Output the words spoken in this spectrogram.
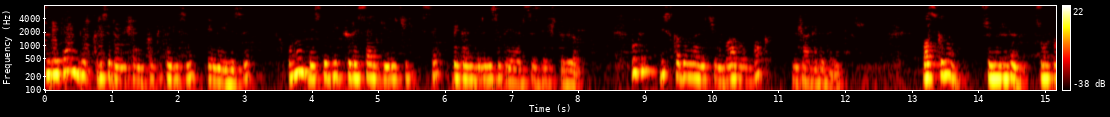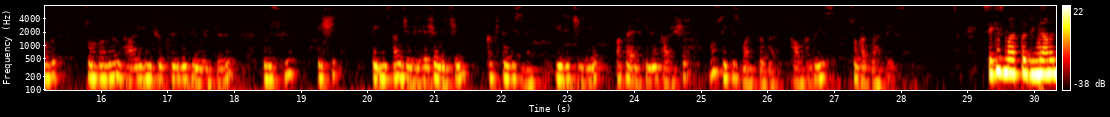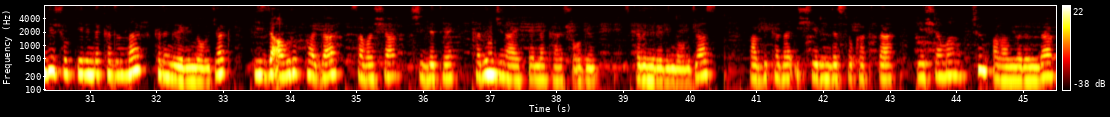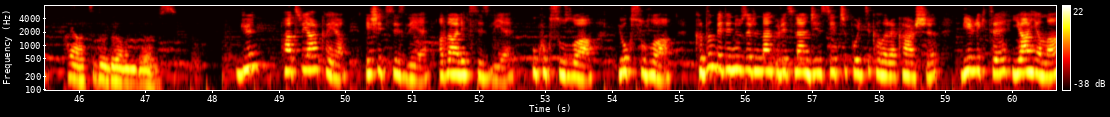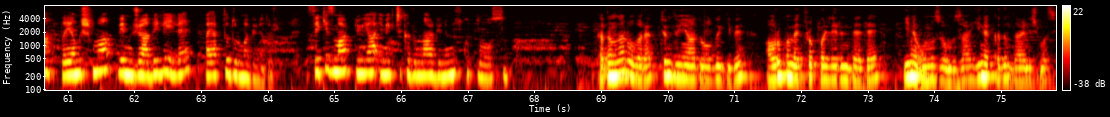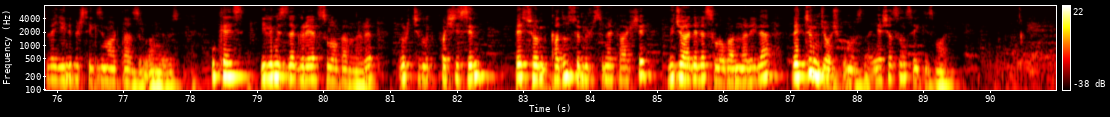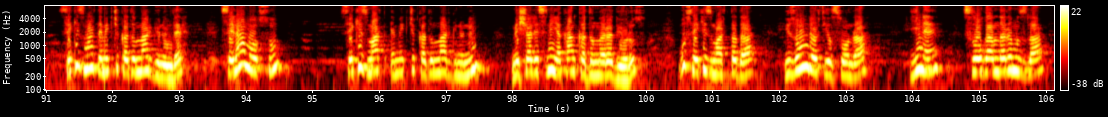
Süregen bir krize dönüşen kapitalizm emeğimizi, onun beslediği küresel gericilik ise bedenlerimizi değersizleştiriyor. Bugün biz kadınlar için var olmak mücadele demektir. Baskının, sömürünün, zorbalık, zorbalığın tarihin çöplüğüne gömüldüğü, özgür, eşit ve insanca bir yaşam için kapitalizme, gericiliğe, ataerkine karşı bu 8 Mart'ta da kavgadayız, sokaklardayız. 8 Mart'ta dünyanın birçok yerinde kadınlar kadın grevinde olacak. Biz de Avrupa'da savaşa, şiddete, kadın cinayetlerine karşı o gün kadın grevinde olacağız. Fabrikada, iş yerinde, sokakta, yaşamın tüm alanlarında hayatı durduralım diyoruz. Gün patriarkaya, eşitsizliğe, adaletsizliğe, hukuksuzluğa, yoksulluğa, kadın bedeni üzerinden üretilen cinsiyetçi politikalara karşı birlikte yan yana dayanışma ve mücadele ile ayakta durma günüdür. 8 Mart Dünya Emekçi Kadınlar Günümüz kutlu olsun. Kadınlar olarak tüm dünyada olduğu gibi Avrupa metropollerinde de yine omuz omuza, yine kadın dayanışmasıyla yeni bir 8 Mart'a hazırlanıyoruz. Bu kez dilimizde grev sloganları, ırkçılık, faşizm ve söm- kadın sömürüsüne karşı mücadele sloganlarıyla ve tüm coşkumuzla yaşasın 8 Mart. 8 Mart Emekçi Kadınlar Günü'nde selam olsun 8 Mart Emekçi Kadınlar Günü'nün meşalesini yakan kadınlara diyoruz. Bu 8 Mart'ta da 114 yıl sonra yine sloganlarımızla,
